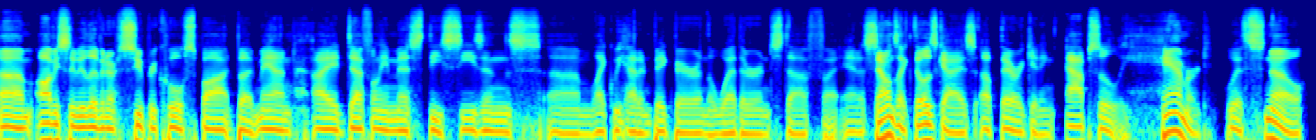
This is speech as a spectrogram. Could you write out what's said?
Um, obviously, we live in a super cool spot, but man, I definitely miss these seasons um, like we had in Big Bear and the weather and stuff. Uh, and it sounds like those guys up there are getting absolutely hammered with snow.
